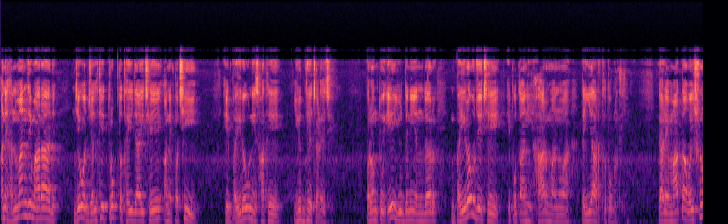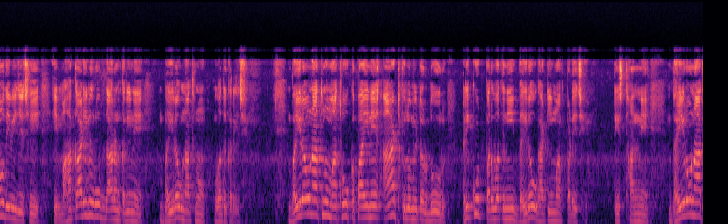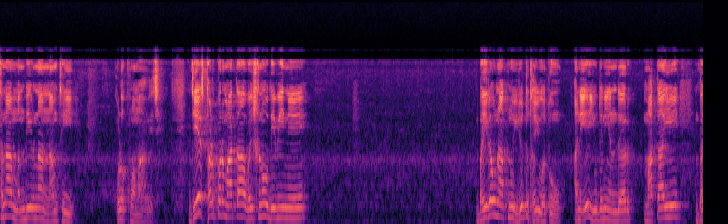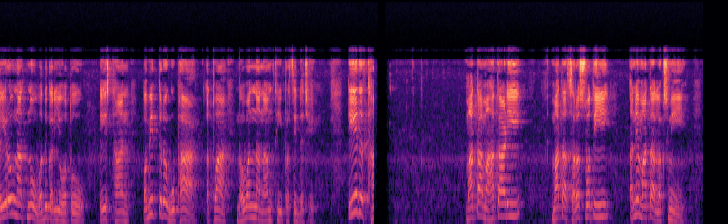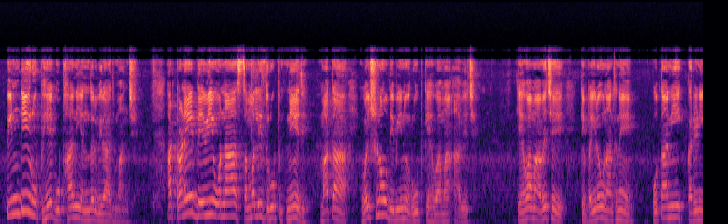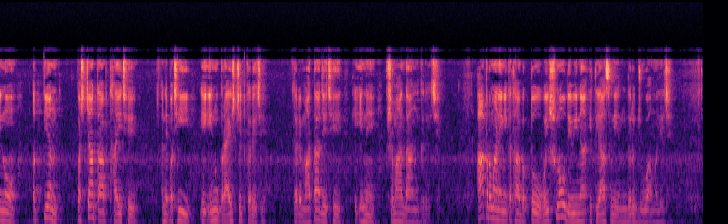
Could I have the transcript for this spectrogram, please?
અને હનુમાનજી મહારાજ જેવો જલથી તૃપ્ત થઈ જાય છે અને પછી એ ભૈરવની સાથે યુદ્ધે ચડે છે. પરંતુ એ યુદ્ધની અંદર ભૈરવ જે છે, એ પોતાની હાર માનવા તૈયાર થતો નથી. ત્યારે માતા વૈષ્ણવ દેવી જે છે, એ મહાકાળીનું રૂપ ધારણ કરીને ભૈરવનાથનો વધ કરે છે. ભૈરવનાથનું માથું કપાઈને આઠ કિલોમીટર દૂર ત્રિકૂટ પર્વતની ભૈરવ ઘાટીમાં પડે છે. તે સ્થાનને ભૈરવનાથના મંદિરના નામથી ઓળખવામાં આવે છે. જે સ્થળ પર માતા વૈષ્ણવ દેવીને ભૈરવનાથનું યુદ્ધ થયું હતું અને એ યુદ્ધની અંદર માતાએ ભૈરવનાથનો વધ કર્યો હતો, તે સ્થાન પવિત્ર ગુફા અથવા ભવનના નામથી પ્રસિદ્ધ છે. તે જ સ્થાન માતા મહાકાળી માતા સરસ્વતી અને માતા લક્ષ્મી પિંડી રૂપે ગુફાની અંદર વિરાજમાન છે. આ ત્રણેય દેવીઓના સંમલિત રૂપને જ માતા વૈષ્ણવ દેવીનું રૂપ કહેવામાં આવે છે. કહેવામાં આવે છે કે ભૈરવનાથને પોતાની કરણીનો અત્યંત પશ્ચાતાપ થાય છે અને પછી એ એનું પ્રાયશ્ચિત કરે છે. ત્યારે માતા જે છે એ એને ક્ષમાદાન કરે છે. આ પ્રમાણેની કથા ભક્તો વૈષ્ણવ દેવીના ઇતિહાસની અંદર જોવા મળે છે.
